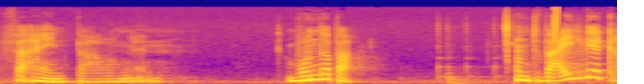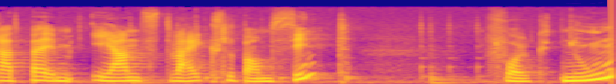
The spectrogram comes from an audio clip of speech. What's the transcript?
Vereinbarungen. Wunderbar. Und weil wir gerade beim Ernst Weichselbaum sind, folgt nun.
